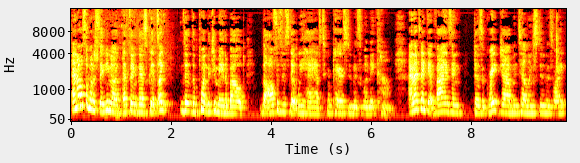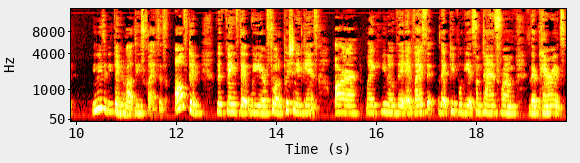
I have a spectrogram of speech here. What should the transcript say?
And I also want to say, you know, I think that's good. Like the the point that you made about the offices that we have to prepare students when they come, and I think advising does a great job in telling students, right? You need to be thinking about these classes. Often, the things that we are sort of pushing against are like, you know, the advice that, that people get sometimes from their parents,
